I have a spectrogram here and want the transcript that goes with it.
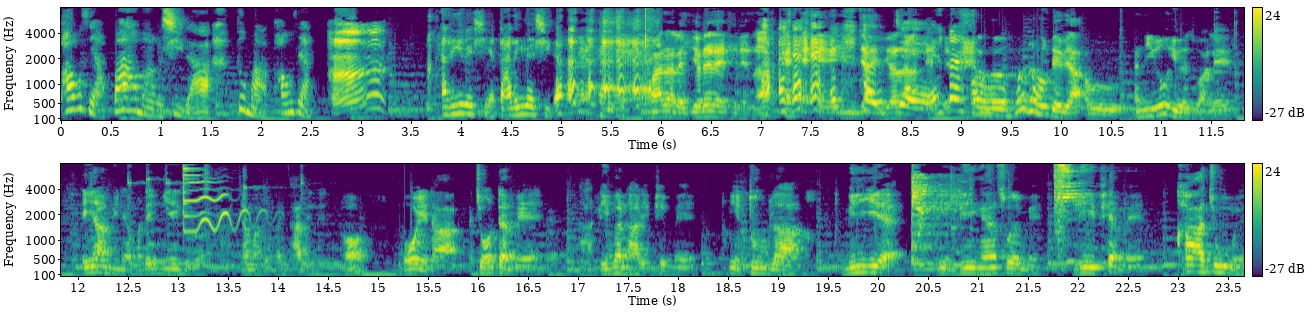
ဖောင်းစရာပါမှမရှိတာသူ့မှာဖောင်းစရာ အလေးပဲရှိတာဒါလေးပဲရှိတာမားတာလည်းပြောတတ်တယ်ထင်တယ်နော်ဟုတ်တယ်ဟုတ်ဟုတ်တယ်ဟုတ်တယ်ဗျဟိုအန်တီတို့ရွယ်ဆိုတာလည်းအရင်အမိနဲ့မတိမ်မြင်းဆိုတော့ညမှာလည်းလိုက်ထားနေတယ်နော်ဘောရင်ဒါအကျော်တက်မယ်ဒါလေးဘက်နာတွေဖြစ်မယ်ပြီးဒူလာမီးရက်ပြီးလေငန်းဆွဲမယ်လေဖြတ်မယ် ခါကျိုးမယ်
